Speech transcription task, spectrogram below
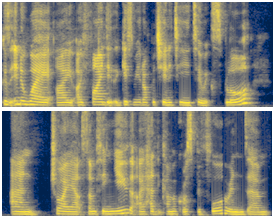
because in a way, I, I find it, it gives me an opportunity to explore and try out something new that I hadn't come across before, and um,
